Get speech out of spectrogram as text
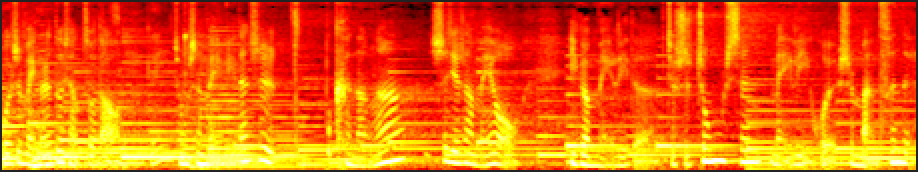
或者是每个人都想做到终身美丽，但是不可能啊，世界上没有。一个美丽的，就是终身美丽或者是满分的人，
